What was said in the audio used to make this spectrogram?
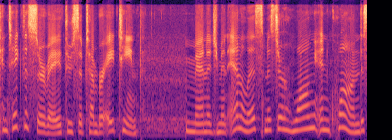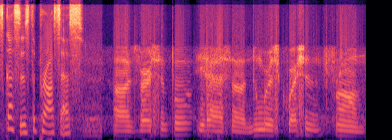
can take the survey through September 18th. Management analyst Mr. Hwang In Kwan discusses the process. Uh, it's very simple. It has uh, numerous questions from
